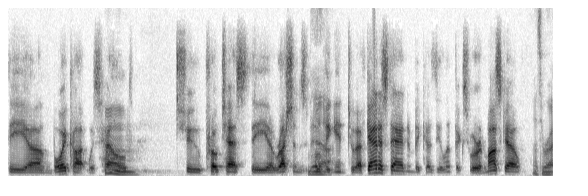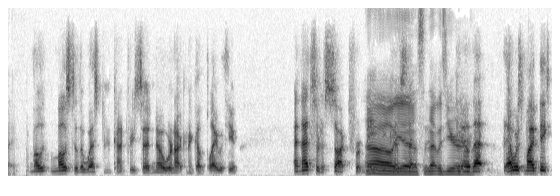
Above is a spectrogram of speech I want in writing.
the um, boycott was held mm. To protest the uh, Russians yeah. moving into Afghanistan, and because the Olympics were in Moscow, that's right. Mo- most of the Western countries said, "No, we're not going to come play with you," and that sort of sucked for me. Oh yeah, that, so that was your, you know, that that was my big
